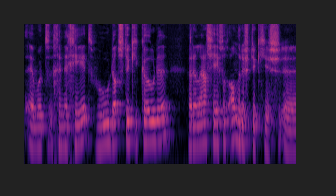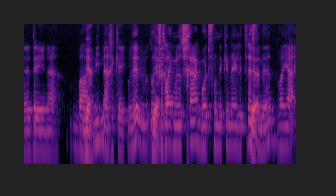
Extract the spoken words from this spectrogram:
er wordt genegeerd hoe dat stukje code relatie heeft tot andere stukjes eh, DNA. Waar Ja. niet naar gekeken wordt. Wat Ja. Ik vergelijk met het schaakbord vond ik een hele treffende. Maar ja,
